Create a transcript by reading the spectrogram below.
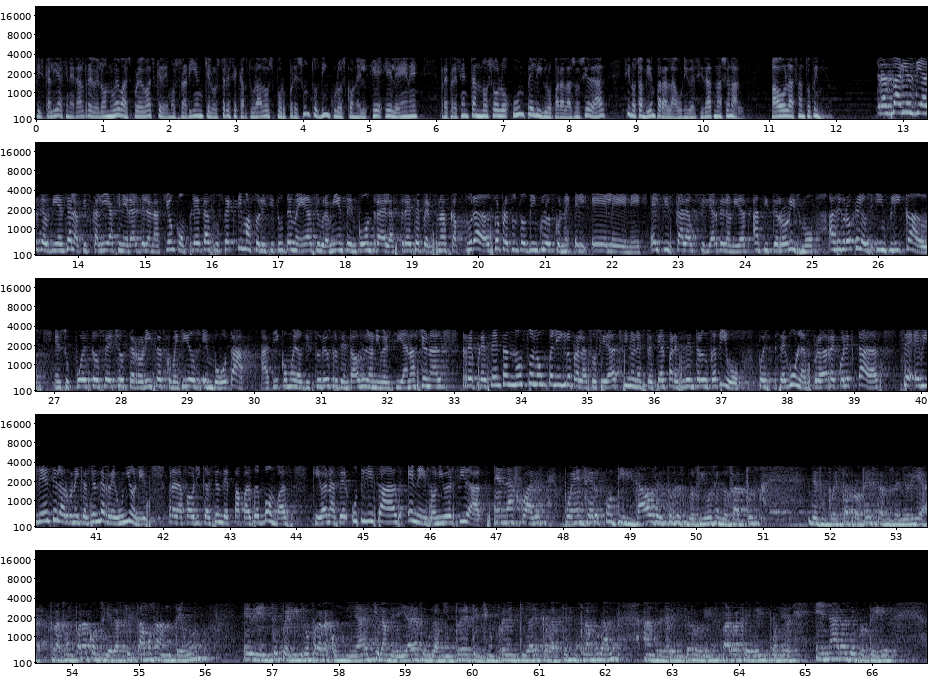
Fiscalía General reveló nuevas pruebas que demostrarían que los 13 capturados por presuntos vínculos con el ELN representan no solo un peligro para la sociedad, sino también para la Universidad Nacional. Paola Santofimio. Tras varios días de audiencia, la Fiscalía General de la Nación completa su séptima solicitud de medida de aseguramiento en contra de las 13 personas capturadas por presuntos vínculos con el ELN. El fiscal auxiliar de la Unidad Antiterrorismo aseguró que los implicados en supuestos hechos terroristas cometidos en Bogotá, así como en los disturbios presentados en la Universidad Nacional, representan no solo un peligro para la sociedad, sino en especial para ese centro educativo, pues según las pruebas recolectadas, se evidencia la organización de reuniones para la fabricación de papas de bombas que iban a ser utilizadas en esa universidad. En las cuales pueden ser utilizados estos explosivos en los actos de supuesta protesta, su señoría. Razón para considerar que estamos ante un evidente peligro para la comunidad y que la medida de aseguramiento de detención preventiva de carácter intramural Andrés Felipe Rodríguez Parra se debe imponer en aras de proteger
